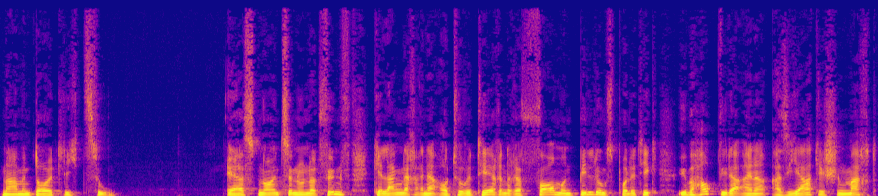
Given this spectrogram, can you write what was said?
nahmen deutlich zu. Erst 1905 gelang nach einer autoritären Reform- und Bildungspolitik überhaupt wieder einer asiatischen Macht,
